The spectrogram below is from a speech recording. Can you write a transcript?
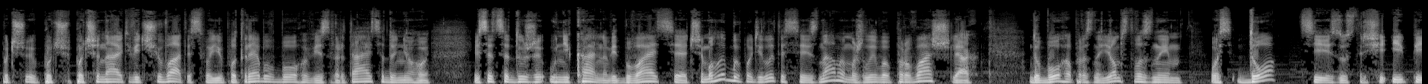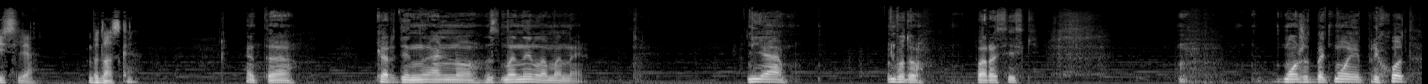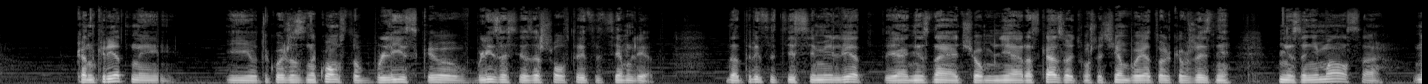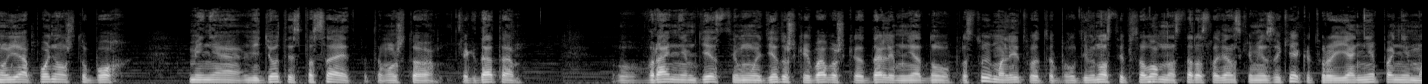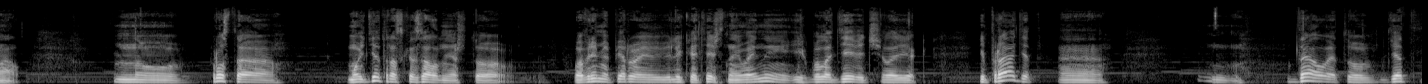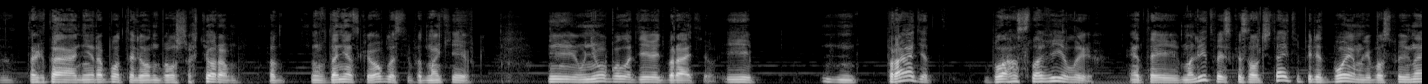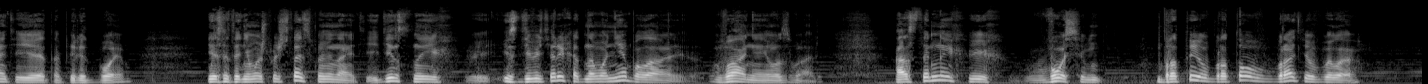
починають відчувати свою потребу в Богові, звертаються до нього, і все це дуже унікально унікально відбувається. Чи могли б ви поділитися із нами, можливо, про ваш шлях до Бога, про знайомство з ним ось до цієї зустрічі і після? Будь ласка. Це кардинально змінило мене. Я буду по-російськи. Может быть, мой приход конкретный и вот такое же знакомство близко, в близости зашел в 37 лет до 37 лет я не знаю, о чем мне рассказывать, потому что чем бы я только в жизни не занимался, но я понял, что Бог меня ведет и спасает, потому что когда-то в раннем детстве мой дедушка и бабушка дали мне одну простую молитву. Это был 90-й псалом на старославянском языке, который я не понимал. Ну, просто мой дед рассказал мне, что во время Первой Великой Отечественной войны их было 9 человек. И прадед э, дал эту... Дед, тогда они работали, он был шахтером под, ну, в Донецкой области, под Макеевкой. И у него было 9 братьев. И прадед благословил их этой молитвой и сказал, читайте перед боем, либо вспоминайте это перед боем. Если ты не можешь прочитать, вспоминайте. Единственный их из девятерых одного не было, Ваня его звали. А остальных их восемь братов, братов, братьев было.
